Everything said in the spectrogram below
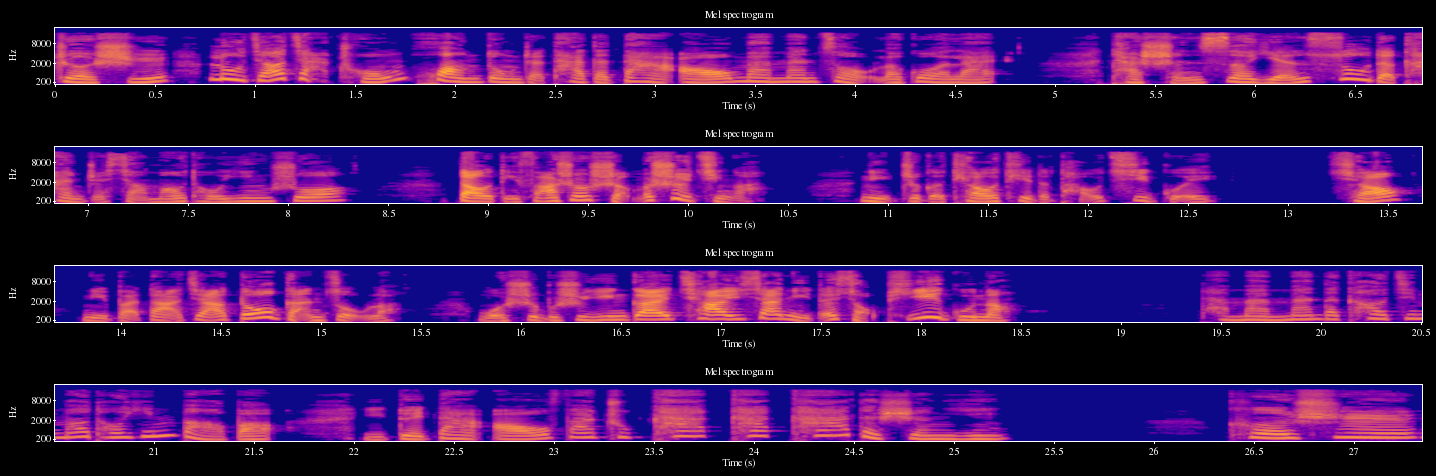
这时，鹿角甲虫晃动着它的大螯，慢慢走了过来。他神色严肃地看着小猫头鹰说：“到底发生什么事情啊？你这个挑剔的淘气鬼！瞧，你把大家都赶走了，我是不是应该掐一下你的小屁股呢？”它慢慢的靠近猫头鹰宝宝，一对大螯发出咔咔咔的声音。可是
